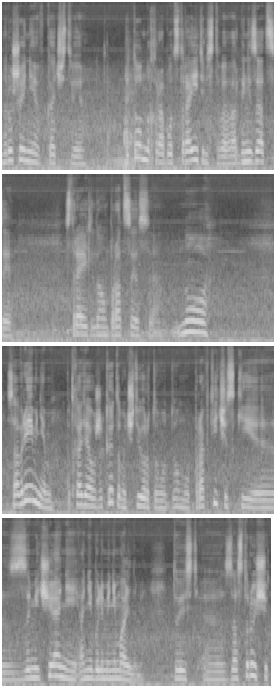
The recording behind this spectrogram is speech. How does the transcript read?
Нарушения в качестве там, бетонных работ, строительства, организации строительного процесса. Но со временем, подходя уже к этому четвертому дому, практически э, замечаний, они были минимальными. То есть э, застройщик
